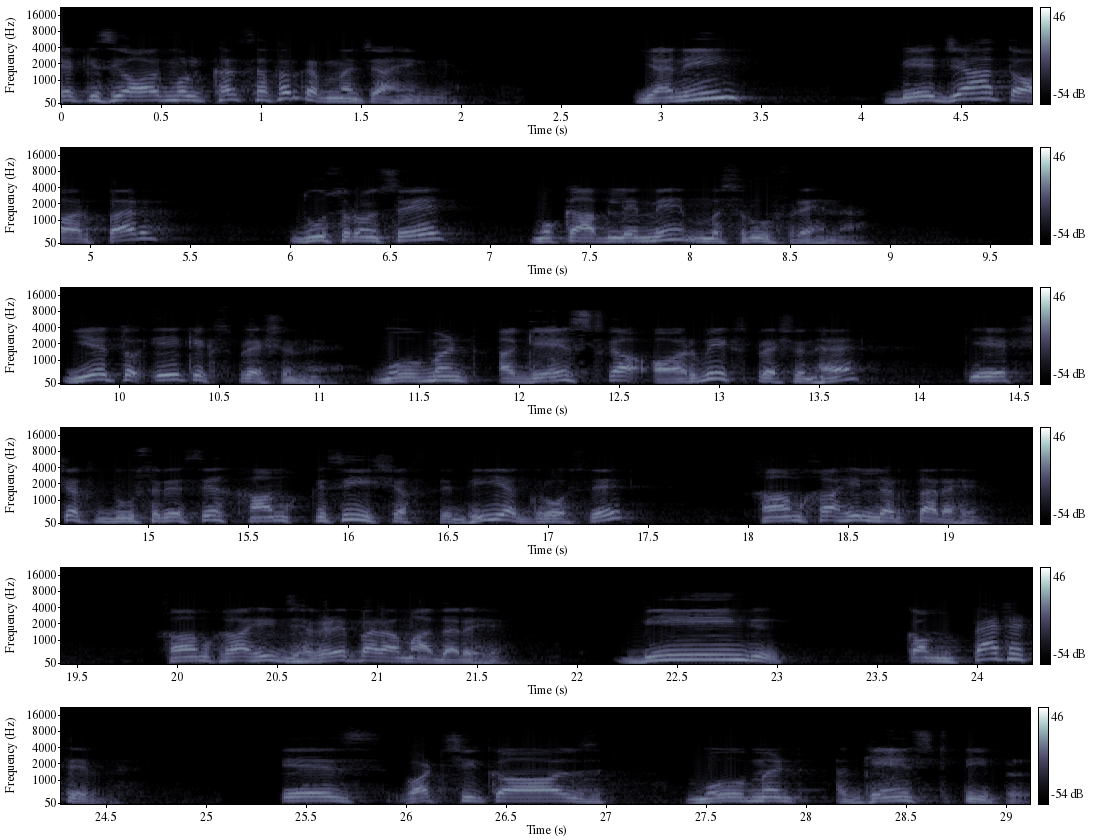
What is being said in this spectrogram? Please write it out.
یا کسی اور ملک کا سفر کرنا چاہیں گے یعنی بے جا طور پر دوسروں سے مقابلے میں مصروف رہنا یہ تو ایک ایکسپریشن ہے موومنٹ اگینسٹ کا اور بھی ایکسپریشن ہے کہ ایک شخص دوسرے سے خام کسی شخص سے بھی یا گروہ سے خام خواہی لڑتا رہے خام خواہی جھگڑے پر آمادہ رہے being competitive is what she calls movement against people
